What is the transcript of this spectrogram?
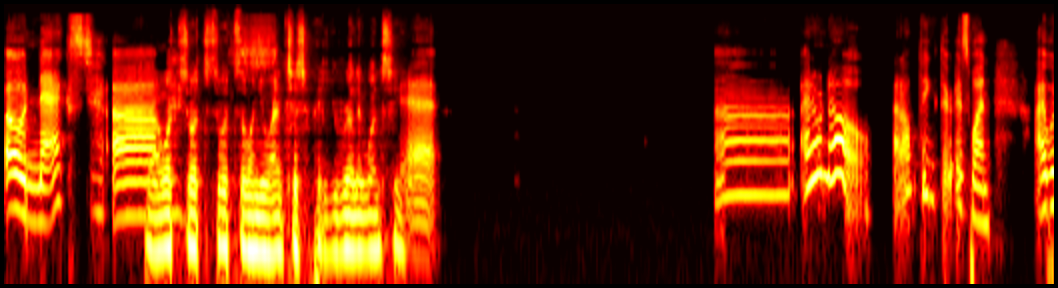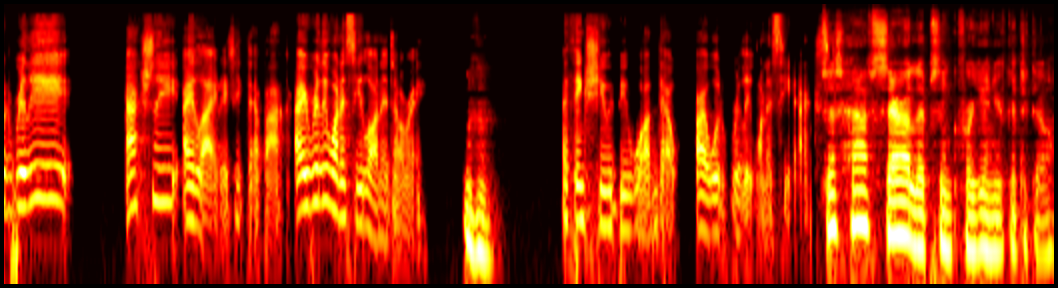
Oh, next. Um, yeah, what's what's what's the one you anticipate you really want to see? Yeah. Uh, I don't know. I don't think there is one. I would really, actually, I lied. I take that back. I really want to see Lana Del Rey. hmm I think she would be one that I would really want to see next. Just have Sarah lip sync for you, and you're good to go.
